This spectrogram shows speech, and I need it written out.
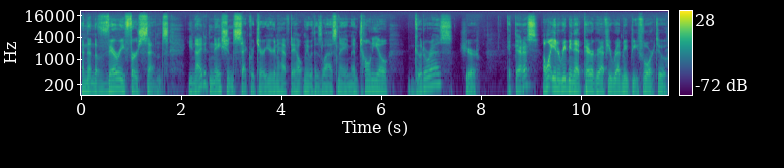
And then the very first sentence United Nations Secretary, you're going to have to help me with his last name, Antonio Guterres, Sure. Guterres? I want you to read me that paragraph you read me before, too.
